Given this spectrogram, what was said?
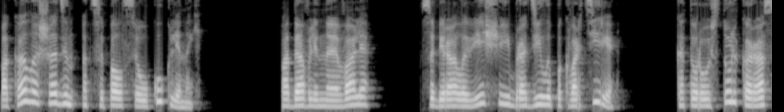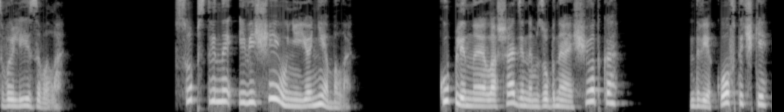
Пока Лошадин отсыпался у Куклиной, подавленная Валя собирала вещи и бродила по квартире, которую столько раз вылизывала. Собственно, и вещей у нее не было. Купленная лошадиным зубная щетка, две кофточки,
